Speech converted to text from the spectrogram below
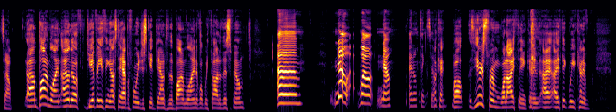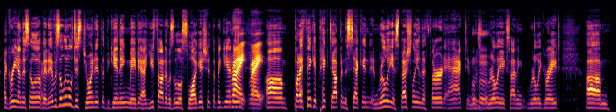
So, um, bottom line, I don't know if do you have anything else to add before we just get down to the bottom line of what we thought of this film? um, no, well, no, I don't think so. Okay. Well, here's from what I think, and I, I think we kind of agreed on this a little bit. It was a little disjointed at the beginning. Maybe uh, you thought it was a little sluggish at the beginning, Right, right. Um, but I think it picked up in the second, and really, especially in the third act, and was Mm-hmm. really exciting, really great. Um,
